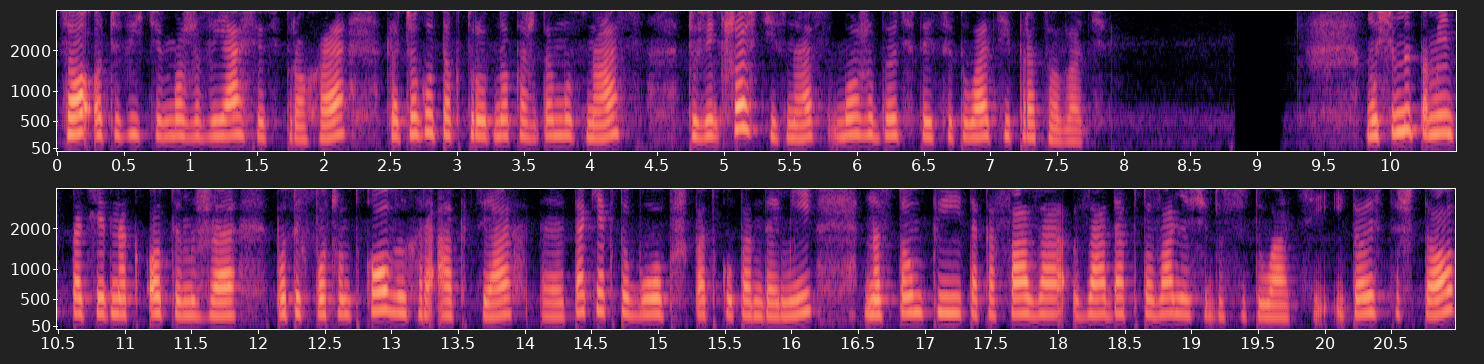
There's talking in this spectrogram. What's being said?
co oczywiście może wyjaśniać trochę, dlaczego tak trudno każdemu z nas, czy większości z nas, może być w tej sytuacji pracować. Musimy pamiętać jednak o tym, że po tych początkowych reakcjach, e, tak jak to było w przypadku pandemii, nastąpi taka faza zaadaptowania się do sytuacji. I to jest też to,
